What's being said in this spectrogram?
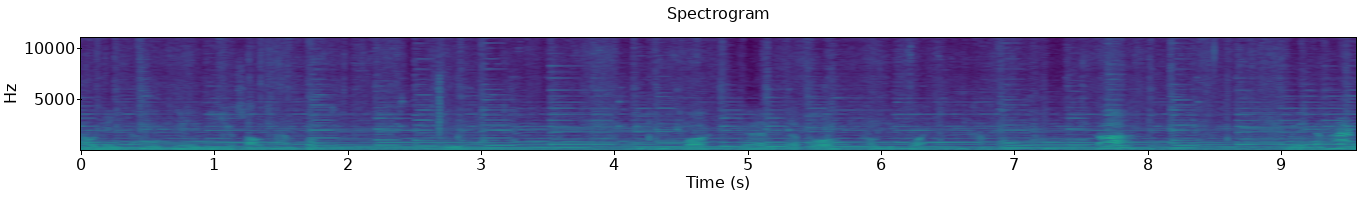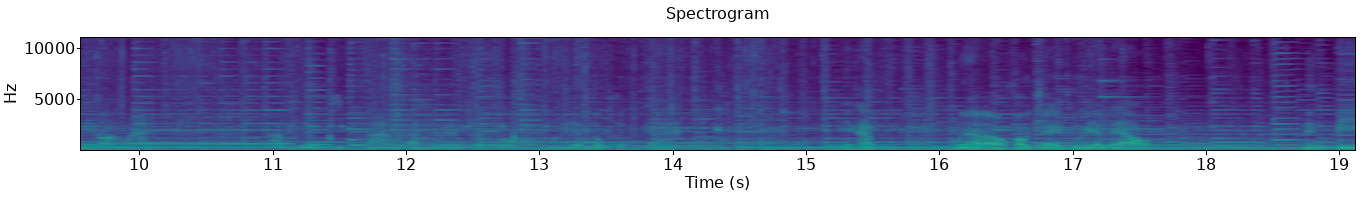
เอานี่ก็โอเคมีอยู่สองสามต้นที่บ่เดินเติบโตเข้าที่ควรครับ ก็บริการห้างพี่น้องมา อัปเดตติดตามการเจริญเติบโตของทุเรียนนกเป็ดกานี่ครับ เมื่อเราเข้าใจทุเรียนแล้ว 1 ปี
